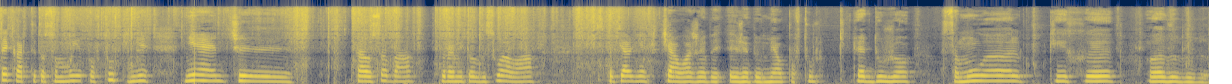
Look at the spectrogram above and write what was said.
te karty to są moje powtórki. Nie, nie wiem, czy ta osoba, która mi to wysłała, specjalnie chciała, żeby, żebym miał powtórek dużo. Samuel, Kichy, blablabla.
